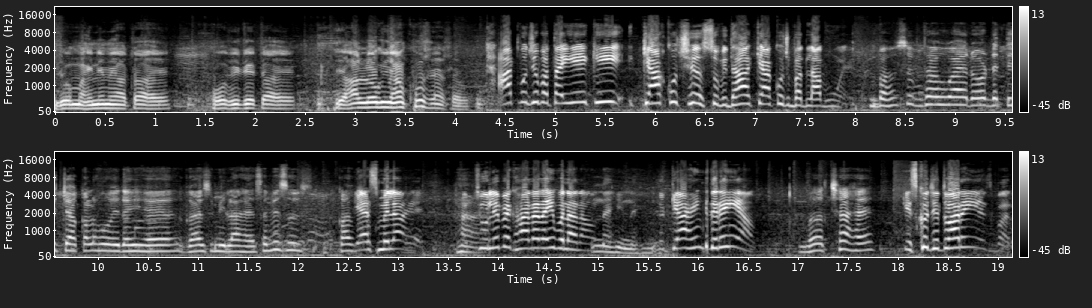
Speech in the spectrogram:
जो महीने में आता है वो भी देता है। यहाँ लोग यहाँ खुश हैं सब। आप मुझे बताइए कि क्या कुछ सुविधा क्या कुछ बदलाव हुए हैं? बहुत सुविधा हुआ है रोड इतनी चकल हो रही है गैस मिला है सभी गैस मिला है? हाँ। चूल्हे पे खाना नहीं बनाना। नहीं नहीं तो क्या हिंट दे रही हैं आप? बहुत अच्छा है। किसको जितवा रही है इस बार?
